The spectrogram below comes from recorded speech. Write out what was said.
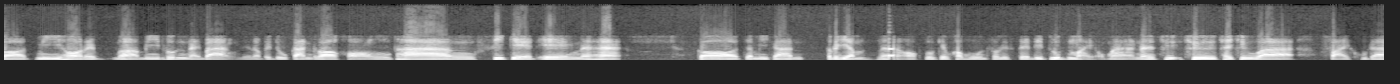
ก็มียี่ห้ออะไรอ่ามีรุ่นไหนบ้าง เดี๋ยวเราไปดูกันก็ของทาง Seagate เองนะฮะก็จะมีการ เตรียมนะฮะออกตัวเก็บข้อมูล Solid State Disk รุ่นใหม่ออกมา นั่นชื่อชื่อใช้ชื่อว่าไฟล์ CUDA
